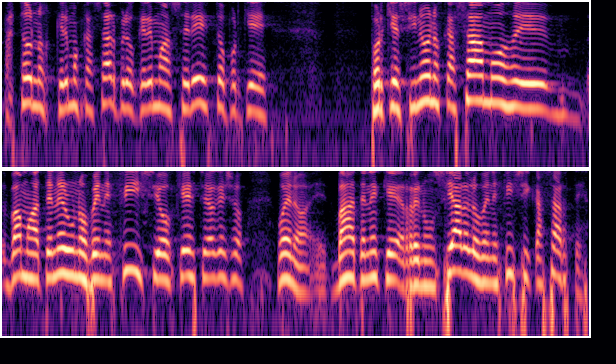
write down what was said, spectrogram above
pastor, nos queremos casar, pero queremos hacer esto porque, porque si no nos casamos eh, vamos a tener unos beneficios, que esto y aquello. Bueno, eh, vas a tener que renunciar a los beneficios y casarte.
